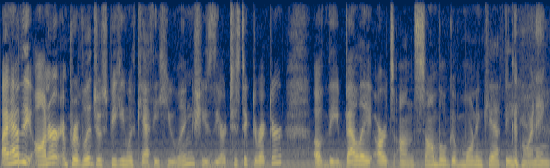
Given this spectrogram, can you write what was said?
I have the honor and privilege of speaking with Kathy Hewling. She's the Artistic Director of the Ballet Arts Ensemble. Good morning, Kathy. Good morning.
